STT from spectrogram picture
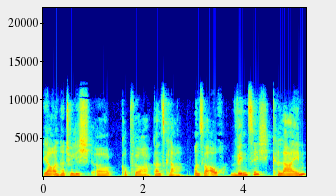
Ja, und natürlich äh, Kopfhörer, ganz klar. Und zwar auch winzig, klein,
